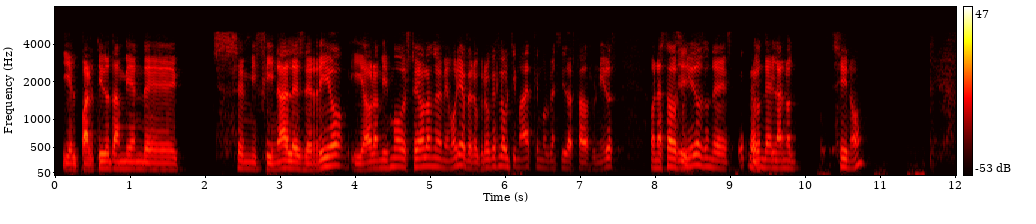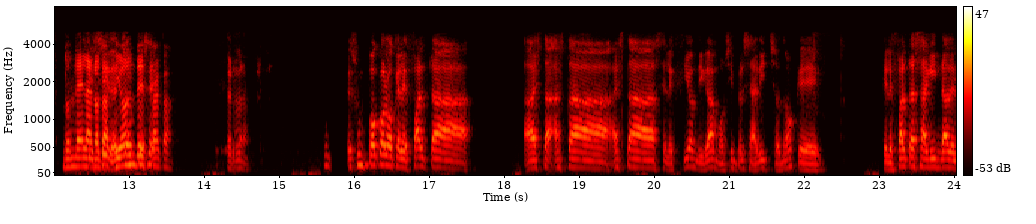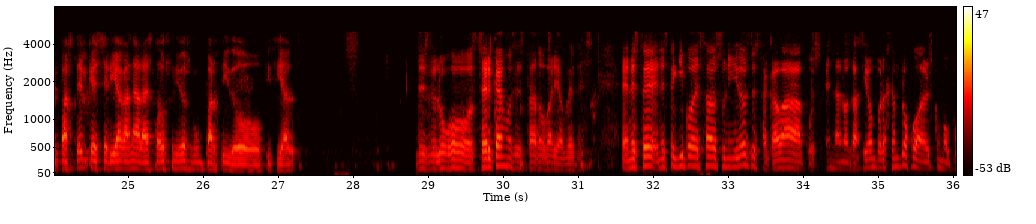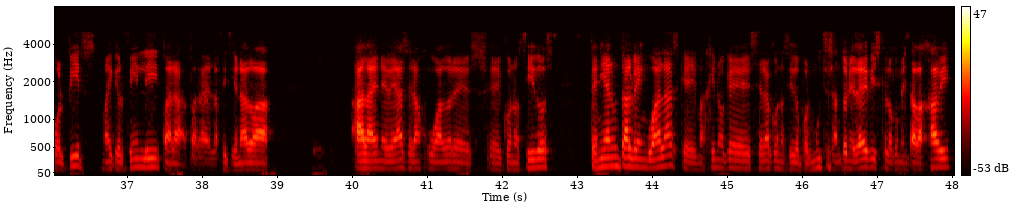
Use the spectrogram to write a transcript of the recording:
y el partido también de semifinales de Río. Y ahora mismo estoy hablando de memoria, pero creo que es la última vez que hemos vencido a Estados Unidos. O en Estados Unidos, donde, donde en la no... sí, ¿no? Donde en la anotación destaca. Perdona es un poco lo que le falta a esta, a esta selección, digamos. Siempre se ha dicho, ¿no? Que, le falta esa guinda del pastel que sería ganar a Estados Unidos en un partido oficial. Desde luego, cerca hemos estado varias veces. En este, este equipo de Estados Unidos destacaba, pues, en la anotación, por ejemplo, jugadores como Paul Pierce, Michael Finley, para, para el aficionado a, a la NBA serán jugadores eh, conocidos. Tenían un tal Ben Wallace, que imagino que será conocido por muchos, Antonio Davis, que lo comentaba Javi,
